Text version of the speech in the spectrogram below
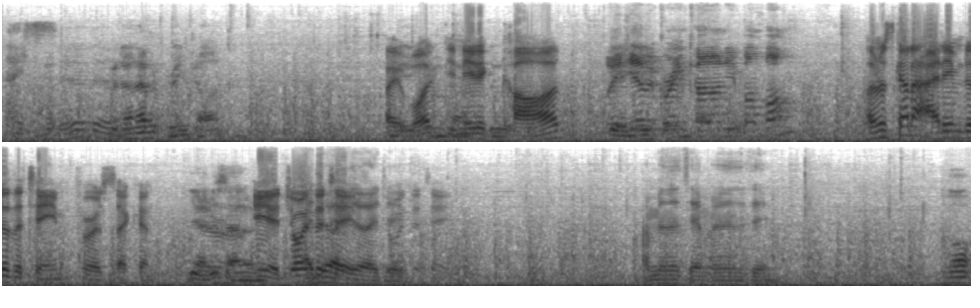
Nice. We don't have a green card. Wait, what? You need a card? Wait, do you have a green card on you, Bum Bum? I'm just gonna add him to the team for a second. Yeah, just add it. Here, join I the do, I team. do, I do. Join the team. I'm in the team. I'm in the team. Oh,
